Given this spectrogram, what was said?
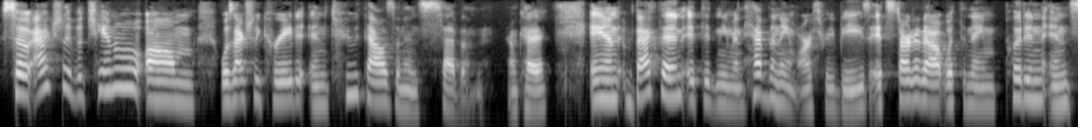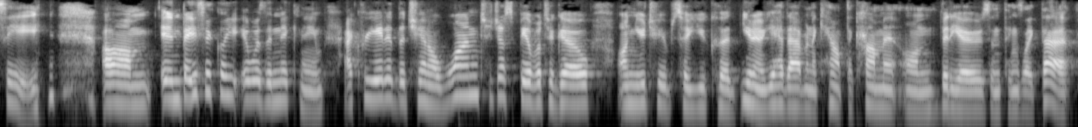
So actually the channel um, was actually created in 2007. Okay. And back then, it didn't even have the name R3Bs. It started out with the name Puddin NC. Um, and basically, it was a nickname. I created the channel one to just be able to go on YouTube so you could, you know, you had to have an account to comment on videos and things like that.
